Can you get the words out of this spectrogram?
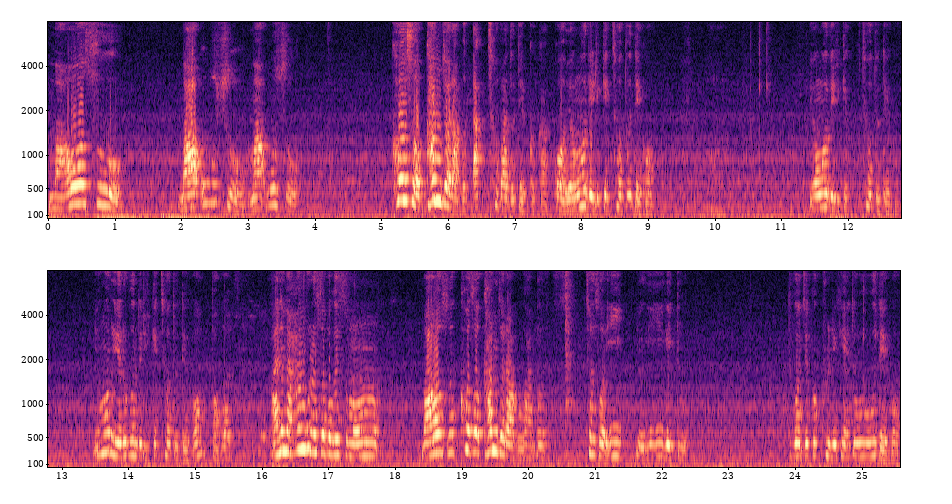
마오수, 마우수, 마우수. 커서 강조라고 딱 쳐봐도 될 것 같고 영어를 이렇게 쳐도 되고. 영어를 이렇게 쳐도 되고. 영어로 여러분들이 이렇게 쳐도 되고 보고. 아니면 한글로 써보겠으면 마우스 커서 강조라고 한번 쳐서 이 여기 이게 두, 두 번째 거 클릭해도 되고.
